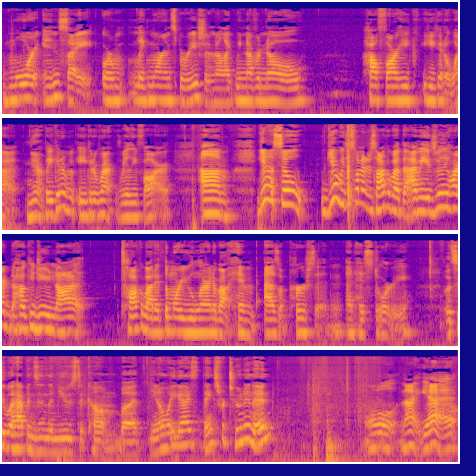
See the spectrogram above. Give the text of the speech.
more insight or like more inspiration and like we never know how far he he could have went. Yeah. But he could have he could have went really far. Um yeah, so yeah, we just wanted to talk about that. I mean, it's really hard how could you not talk about it the more you learn about him as a person and his story. Let's see what happens in the news to come. But you know what, you guys? Thanks for tuning in. Well, not yet.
